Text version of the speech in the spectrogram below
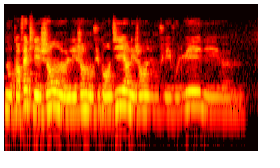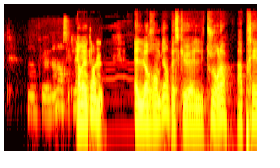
Donc, en fait, les gens euh, les gens l'ont vu grandir, les gens l'ont vu évoluer. Les, euh, Donc, non, non, c'est clair. Et en même temps, elle, elle, leur rend bien parce qu'elle est toujours là. Après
